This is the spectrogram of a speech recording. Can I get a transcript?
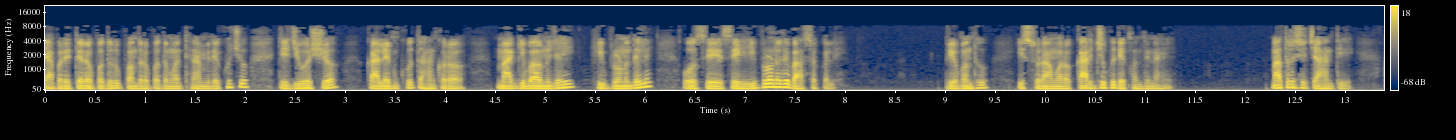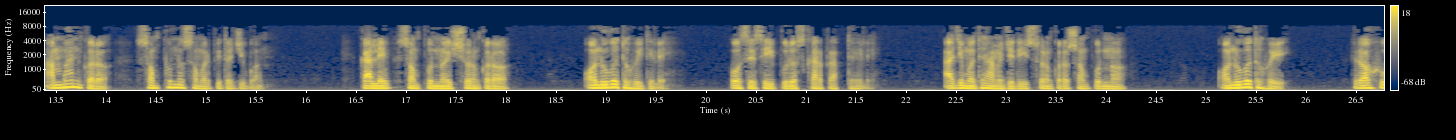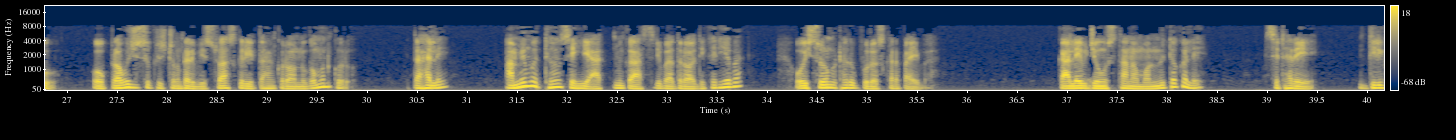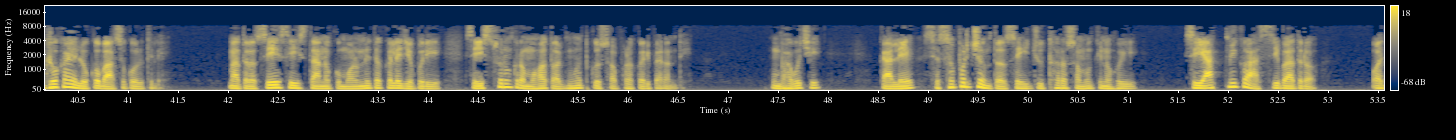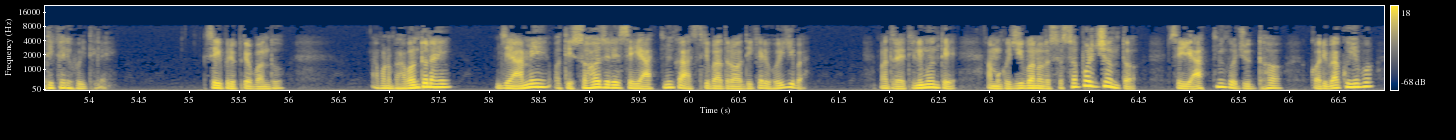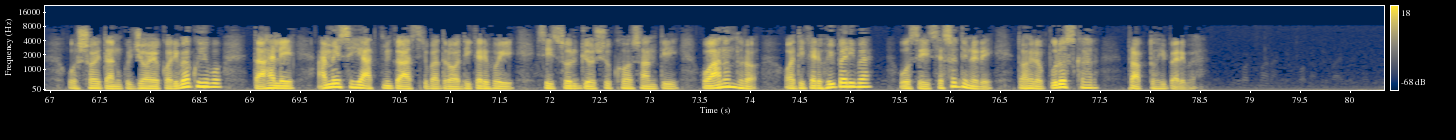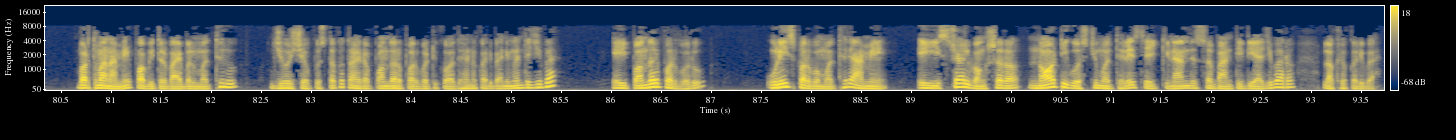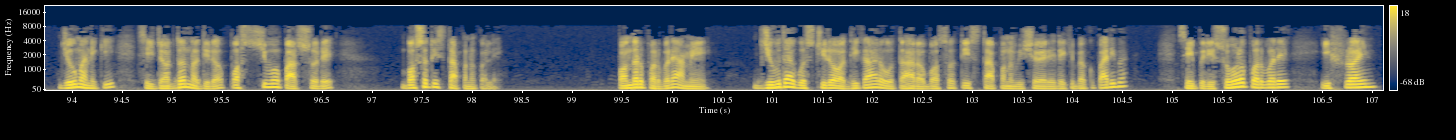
ଏହାପରେ ତେର ପଦରୁ ପନ୍ଦର ପଦ ମଧ୍ୟରେ ଆମେ ଦେଖୁଛୁ ଯେ ଜିଓସିଓ କାଲେମ୍ଙ୍କୁ ତାହାଙ୍କର ମାଗିବା ଅନୁଯାୟୀ ହିବ୍ରଣ ଦେଲେ ଓ ସେ ସେହି ହିବ୍ରଣରେ ବାସ କଲେ। ପ୍ରିୟ ବନ୍ଧୁ ଈଶ୍ୱର ଆମର କାର୍ଯ୍ୟକୁ ଦେଖନ୍ତି ନାହିଁ। ମାତ୍ର ସେ ଚାହାନ୍ତି ଆମମାନଙ୍କର ସମ୍ପୂର୍ଣ୍ଣ ସମର୍ପିତ ଜୀବନ। କାଲେବ ସମ୍ପୂର୍ଣ୍ଣ ଈଶ୍ୱରଙ୍କର ଅନୁଗତ ହୋଇଥିଲେ ଓ ସେ ସେହି ପୁରସ୍କାର ପ୍ରାପ୍ତ ହେଲେ। ଆଜି ମଧ୍ୟ ଆମେ ଯଦି ଈଶ୍ୱରଙ୍କର ସମ୍ପୂର୍ଣ୍ଣ ଅନୁଗତ ହୋଇ ରହୁ ଓ ପ୍ରଭୁ ଯୀଶୁଖ୍ରୀଷ୍ଟଙ୍କଠାରେ ବିଶ୍ୱାସ କରି ତାହାଙ୍କର ଅନୁଗମନ କରୁ ତାହେଲେ ଆମେ ମଧ୍ୟ ସେହି ଆତ୍ମିକ ଆଶୀର୍ବାଦର ଅଧିକାରୀ ହେବା ଓ ଈଶ୍ୱରଙ୍କଠାରୁ ପୁରସ୍କାର ପାଇବା। କାଲେବ ଯେଉଁ ସ୍ଥାନ ମନୋନୀତ କଲେ ସେଠାରେ ଦୀର୍ଘକାଳ ଲୋକ ବାସ କରୁଥିଲେ। ମାତ୍ର ସେ ସେହି ସ୍ଥାନକୁ ମନୋନୀତ କଲେ ଯେପରି ସେ ଈଶ୍ୱରଙ୍କର ମହତ ଅଭିମତକୁ ସଫଳ କରିପାରନ୍ତି। ମୁଁ ଭାବୁଛି କାଲେବ ଶେଷ ପର୍ଯ୍ୟନ୍ତ ସେହି ଯୁଦ୍ଧର ସମ୍ମୁଖୀନ ହୋଇ ସେହି ଆତ୍ମିକ ଆଶୀର୍ବାଦର ଅଧିକାରୀ ହୋଇଥିଲେ। ସେହିପରି ପ୍ରିୟ ବନ୍ଧୁ ଆପଣ ଭାବନ୍ତୁ ନାହିଁ ଯେ ଆମେ ଅତି ସହଜରେ ସେହି ଆତ୍ମିକ ଆଶୀର୍ବାଦର ଅଧିକାରୀ ହୋଇଯିବା। ମାତ୍ର ଏଥିନିମନ୍ତେ ଆମକୁ ଜୀବନର ଶେଷ ପର୍ଯ୍ୟନ୍ତ ସେହି ଆତ୍ମିକ ଯୁଦ୍ଧ କରିବାକୁ ହେବ ଓ ଶୈତାନକୁ ଜୟ କରିବାକୁ ହେବ ତାହେଲେ ଆମେ ସେହି ଆତ୍ମିକ ଆଶୀର୍ବାଦର ଅଧିକାରୀ ହୋଇ ସେହି ସ୍ୱର୍ଗୀୟ ସୁଖ ଶାନ୍ତି ଓ ଆନନ୍ଦର ଅଧିକାରୀ ହୋଇପାରିବା ଓ ସେହି ଶେଷ ଦିନରେ ତହିଁର ପୁରସ୍କାର ପ୍ରାପ୍ତ ହୋଇପାରିବା। ବର୍ତ୍ତମାନ ଆମେ ପବିତ୍ର ବାଇବଲ ମଧ୍ୟରୁ ଝିଓସିଓ ପୁସ୍ତକ ତହିଁର ପନ୍ଦର ପର୍ବଟିକୁ ଅଧ୍ୟୟନ କରିବା ନିମନ୍ତେ ଯିବା। ଏହି ପନ୍ଦର ପର୍ବରୁ ଉଣେଇଶ ପର୍ବ ମଧ୍ୟରେ ଆମେ ଏହି ଇସ୍ରାଏଲ୍ ବଂଶର ନଅଟି ଗୋଷ୍ଠୀ ମଧ୍ୟରେ ସେହି କିଣାଦେଶ ବାଣ୍ଟି ଦିଆଯିବାର ଲକ୍ଷ୍ୟ କରିବା ଯେଉଁମାନେ କି ସେହି ଜର୍ଦ୍ଦନ ନଦୀର ପଶ୍ଚିମ ପାର୍ଶ୍ୱରେ ବସତି ସ୍ଥାପନ କଲେ। ପନ୍ଦର ପର୍ବରେ ଆମେ ଜିହୁଦା ଗୋଷ୍ଠୀର ଅଧିକାର ଓ ତାହାର ବସତି ସ୍ଥାପନ ବିଷୟରେ ଦେଖିବାକୁ ପାରିବା। ସେହିପରି ଷୋହଳ ପର୍ବରେ ଇଫ୍ରାଇମ୍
